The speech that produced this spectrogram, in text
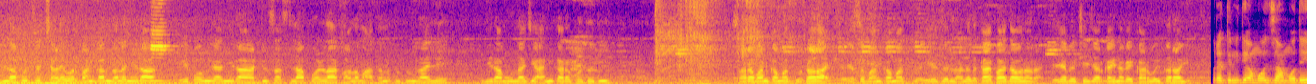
जिल्हा परिषद शाळेवर बांधकाम झालं. निरा हे पाहून घ्या. निरा आठ दिवसात स्लॅब पडला. कॉलम हातानं तुटून राहिले. निरा मुलाची हानिकारक होत होती. सारा बांधकामात घोटाळा आहे. असं बांधकामात हे जर झालं तर काय फायदा होणार आहे? त्याच्यापेक्षा याच्यावर काही ना काही कारवाई करावी. प्रतिनिधी Amol Jamode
